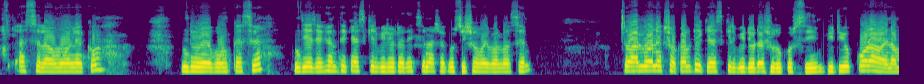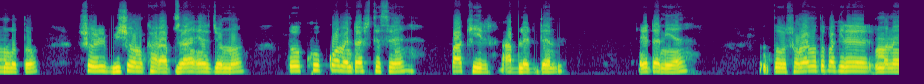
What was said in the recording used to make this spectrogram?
আসসালামু আলাইকুম। এবং কাছে। যে যেখান থেকে আজকের ভিডিওটা দেখছেন, আশা করছি সবাই ভালো আছেন। তো আমি অনেক সকাল থেকে আজকের ভিডিওটা শুরু করছি। ভিডিও করা হয় না মূলত। শরীর ভীষণ খারাপ যায় এর জন্য। তো খুব কমেন্ট আসতেছে পাখির আপডেট দেন। এটা নিয়ে। তো সময় মতো পাখির মানে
